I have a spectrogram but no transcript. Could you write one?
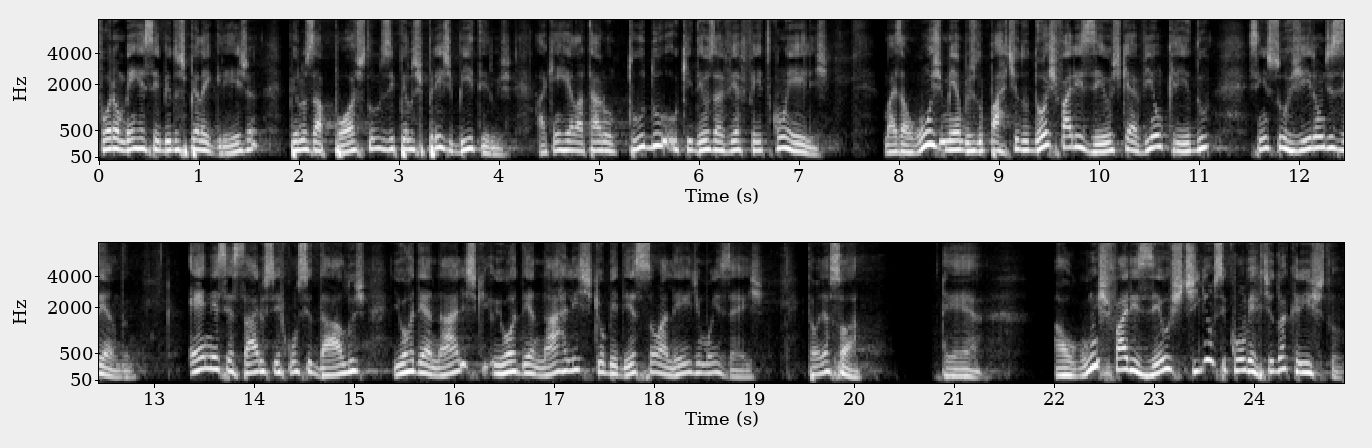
foram bem recebidos pela igreja, pelos apóstolos e pelos presbíteros, a quem relataram tudo o que Deus havia feito com eles. Mas alguns membros do partido dos fariseus que haviam crido se insurgiram, dizendo: É necessário circuncidá-los e ordenar-lhes que, ordenar que obedeçam à lei de Moisés. Então, olha só. É, alguns fariseus tinham se convertido a Cristo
